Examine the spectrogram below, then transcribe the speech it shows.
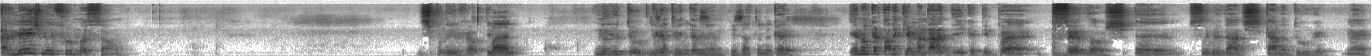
a mesma informação disponível tipo, Mano, no YouTube exatamente. gratuitamente. Exatamente. Ok. Eu não quero estar aqui a mandar a dica tipo a pseudos eh, celebridades cá na Tuga, né?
